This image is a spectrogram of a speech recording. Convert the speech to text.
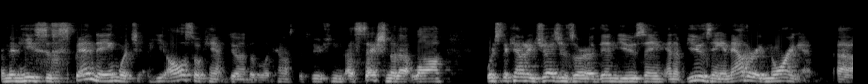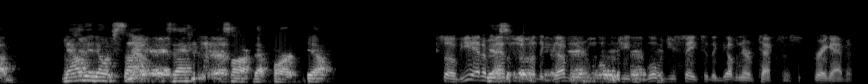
and then he's suspending, which he also can't do under the Constitution, a section of that law, which the county judges are then using and abusing, and now they're ignoring it. Um, now they don't cite exactly that part. Yeah. So if you had a yes. message for the governor, what would you what would you say to the governor of Texas, Greg Abbott?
